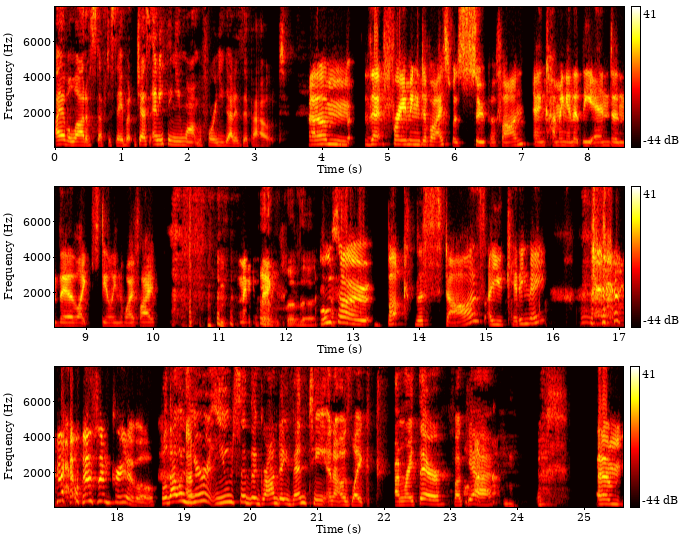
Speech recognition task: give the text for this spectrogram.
i have a lot of stuff to say but jess anything you want before you gotta zip out Um, that framing device was super fun, and coming in at the end, and they're like stealing the Wi-Fi. Amazing. Love that. also, Buck the Stars. Are you kidding me? that was incredible. well that was Uh, your you said the grande venti and i was like i'm right there fuck yeah Um,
